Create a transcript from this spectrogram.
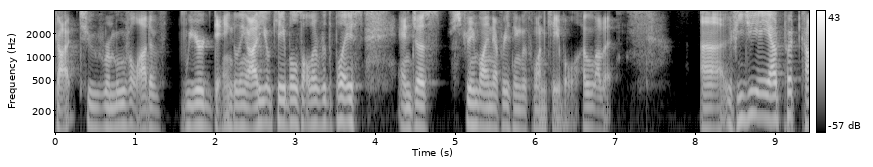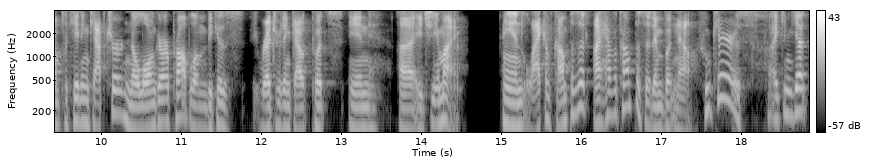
got to remove a lot of weird dangling audio cables all over the place and just streamline everything with one cable. I love it. Uh, VGA output complicating capture no longer a problem because RetroTink outputs in uh, HDMI. And lack of composite, I have a composite input now. Who cares? I can get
